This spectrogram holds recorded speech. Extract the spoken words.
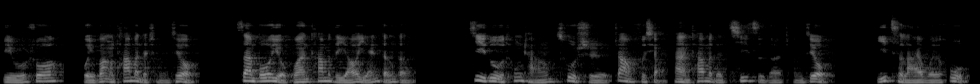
比如说毁谤他们的成就，散播有关他们的谣言等等。嫉妒通常促使丈夫小看他们的妻子的成就，以此来维护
